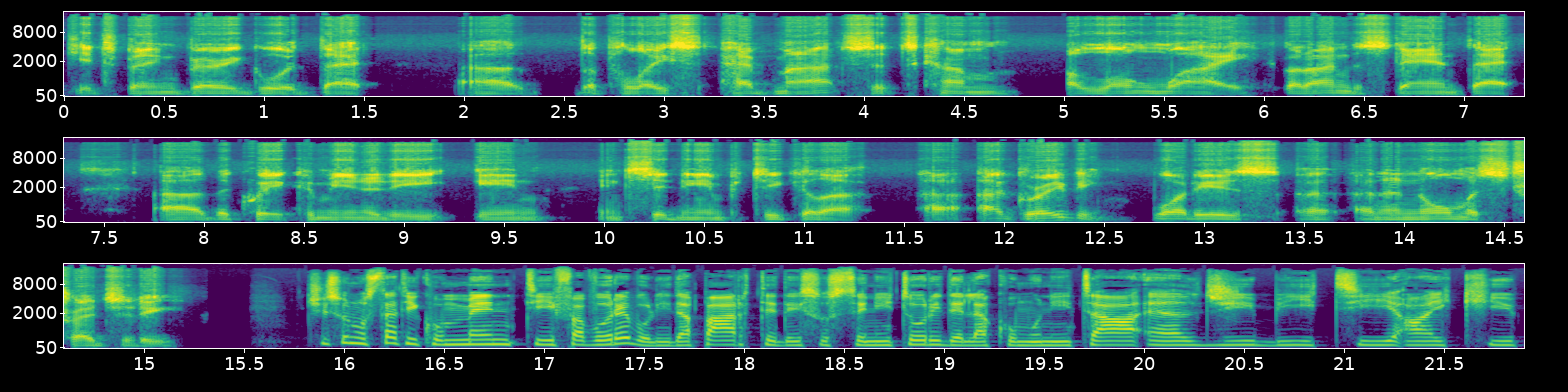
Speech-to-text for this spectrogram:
It's been very good that uh, the police have marched. It's come a long way, but I understand that uh, the queer community in, in Sydney in particular uh, are grieving what is a, an enormous tragedy Ci sono stati commenti favorevoli da parte dei sostenitori della comunità LGBTIQ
